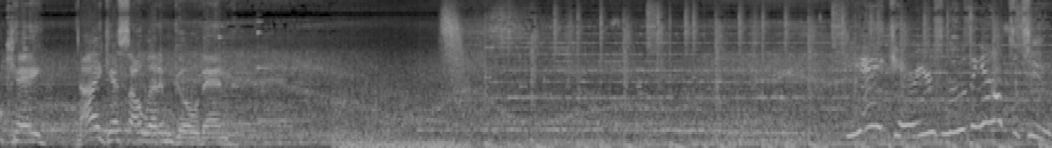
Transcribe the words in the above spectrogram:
Okay, I guess I'll let him go then. Carrier's losing altitude.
